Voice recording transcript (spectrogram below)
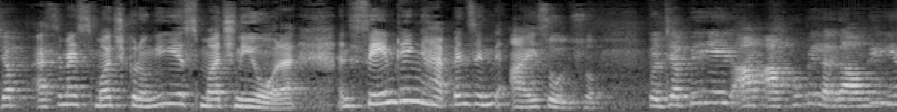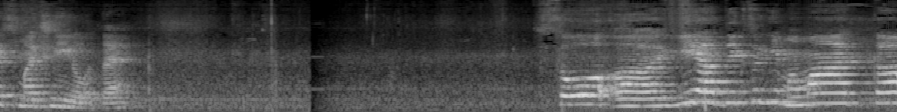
जब ऐसे मैं स्मच करूँगी ये स्मच नहीं हो रहा है। And same thing happens in eyes also तो जब भी ये आप आँखों पर लगाओगे ये स्मच नहीं होता है। तो uh, ये आप देख सकते ममा का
